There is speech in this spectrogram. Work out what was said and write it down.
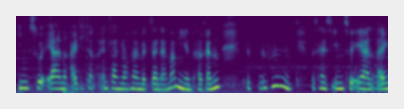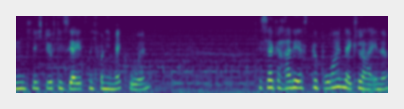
Ihm zu Ehren reite ich dann einfach nochmal mit seiner Mami ein paar Rennen. Hm, das heißt, ihm zu Ehren. Eigentlich dürfte ich es ja jetzt nicht von ihm wegholen. Ist ja gerade erst geboren, der Kleine.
